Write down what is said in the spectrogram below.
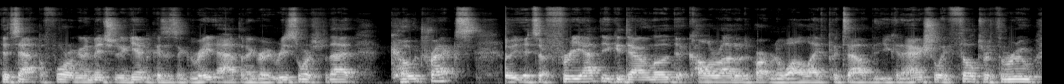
this app before. I'm going to mention it again because it's a great app and a great resource for that. CoTrex. It's a free app that you can download that Colorado Department of Wildlife puts out that you can actually filter through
